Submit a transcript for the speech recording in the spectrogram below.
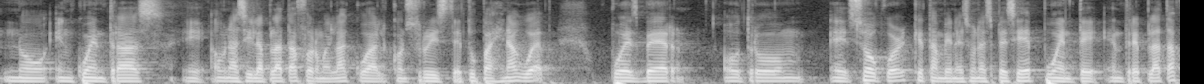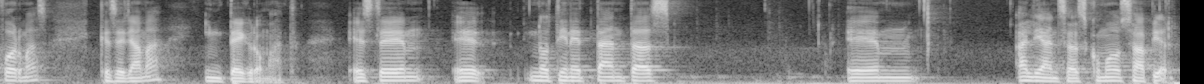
no encuentras eh, aún así la plataforma en la cual construiste tu página web, puedes ver otro eh, software que también es una especie de puente entre plataformas que se llama Integromat. Este no tiene tantas em, alianzas como Zapier,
